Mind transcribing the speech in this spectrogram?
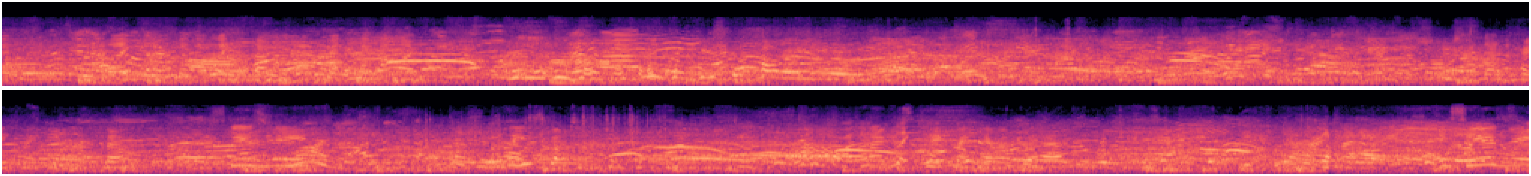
Little kid. Like, he's like, like, Excuse me. Please go. Can I just take my camera? Excuse me.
